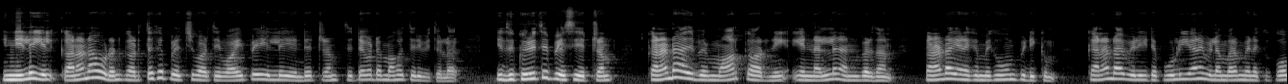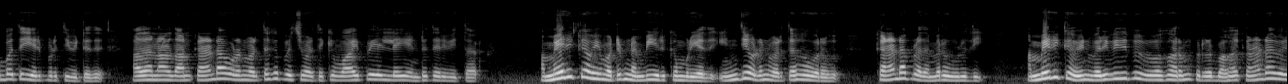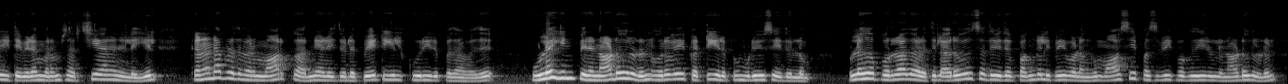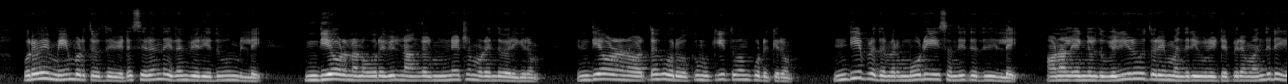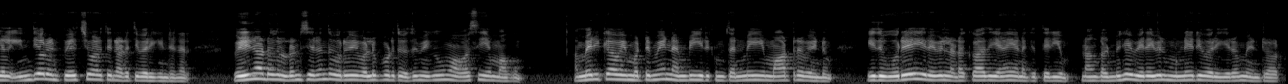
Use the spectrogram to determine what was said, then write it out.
இந்நிலையில் கனடாவுடன் வர்த்தக பேச்சுவார்த்தை வாய்ப்பே இல்லை என்று ட்ரம்ப் திட்டவட்டமாக தெரிவித்துள்ளார். இது குறித்து பேசிய ட்ரம்ப் கனடா அதிபர் மார்க் கார்னி என் நல்ல நண்பர்தான். கனடா எனக்கு மிகவும் பிடிக்கும். கனடா வெளியிட்ட போலியான விளம்பரம் எனக்கு கோபத்தை ஏற்படுத்திவிட்டது. அதனால் தான் கனடாவுடன் வர்த்தக பேச்சுவார்த்தைக்கு வாய்ப்பே இல்லை என்று தெரிவித்தார். அமெரிக்காவை மட்டும் நம்பி இருக்க முடியாது. இந்தியாவுடன் வர்த்தக உறவு. கனடா பிரதமர் உறுதி. அமெரிக்காவின் வரி விதிப்பு விவகாரம் தொடர்பாக கனடா வெளியிட்ட விளம்பரம் சர்ச்சையான நிலையில் கனடா பிரதமர் மார்க் கார்னி அளித்துள்ள பேட்டியில் கூறியிருப்பதாவது உலகின் பிற நாடுகளுடன் உறவை கட்டியெழுப்ப முடிவு செய்துள்ளோம். உலக பொருளாதாரத்தில் அறுபது சதவீத பங்களிப்பை வழங்கும் ஆசிய பசிபிக் பகுதியில் உள்ள நாடுகளுடன் உறவை மேம்படுத்துவதை விட சிறந்த இடம் வேறு எதுவும் இல்லை. இந்தியாவுடனான உறவில் நாங்கள் முன்னேற்றம் அடைந்து வருகிறோம். இந்தியாவுடனான வர்த்தக உறவுக்கு முக்கியத்துவம் கொடுக்கிறோம். இந்திய பிரதமர் மோடியை சந்தித்தது இல்லை. ஆனால் எங்களது வெளியுறவுத்துறை மந்திரி உள்ளிட்ட பிற மந்திரிகள் இந்தியாவுடன் பேச்சுவார்த்தை நடத்தி வருகின்றனர். வெளிநாடுகளுடன் சிறந்த உறவை வலுப்படுத்துவது மிகவும் அவசியமாகும். அமெரிக்காவை மட்டுமே நம்பி இருக்கும் தன்மையை மாற்ற வேண்டும். இது ஒரே இரவில் நடக்காது என எனக்கு தெரியும். நாங்கள் மிக விரைவில் முன்னேறி வருகிறோம் என்றார்.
